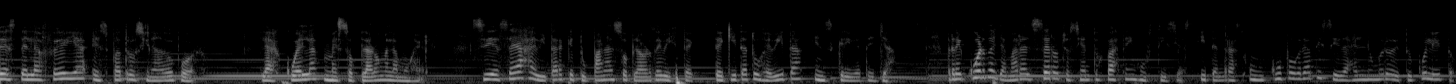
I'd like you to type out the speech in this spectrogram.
Desde la feria es patrocinado por la escuela Me Soplaron a la Mujer. Si deseas evitar que tu pana el soplador de bistec te quite tu jevita, inscríbete ya. Recuerda llamar al 0800 Basta Injusticias y tendrás un cupo gratis si das el número de tu culito.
